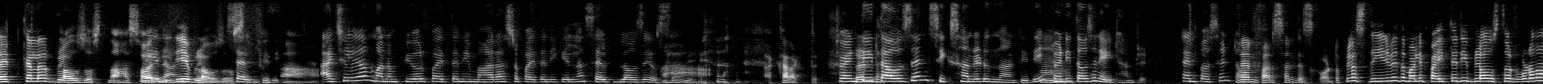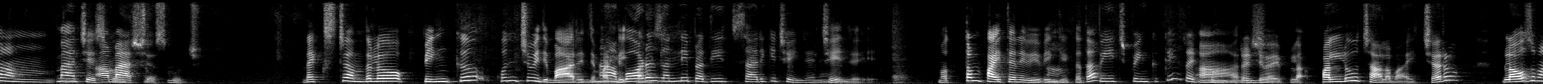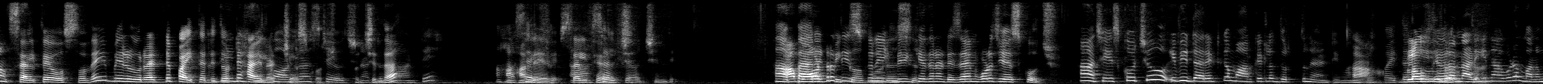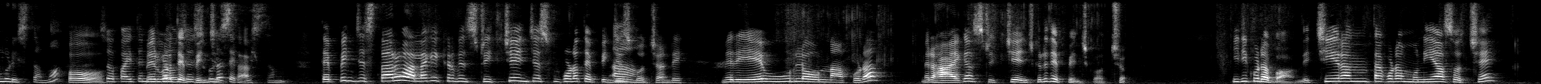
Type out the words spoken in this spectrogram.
రెడ్ కలర్ బ్లౌజ్ వస్తుంది. సారీ ఇదే బ్లౌజ్ సెల్ఫ్ ఇది. యాక్చువల్గా మనం ప్యూర్ పైతని మహారాష్ట్ర పైతనికి వెళ్ళినా సెల్ఫ్ బ్లౌజే వస్తుంది. Correct twenty thousand six hundred ఉందంటే ఇది? Twenty thousand eight hundred. Ten percent ten percent discount. Plus దీని మీద మళ్ళీ పైతని బ్లౌజ్ తోటి కూడా మనం చేసుకోవచ్చు. మ్యాచ్ చేసుకోవచ్చు. నెక్స్ట్ అందులో పింక్ కొంచెం ఇది మారింది మళ్ళీ. బార్డర్స్ అన్ని ప్రతి సారికి చేంజ్ అయినాయి. చేంజ్ అయ్యాయి. మొత్తం పైతని వివింగ్ కదా? పీచ్ పింక్కి రెడ్ వైపులా. పళ్ళు చాలా బాగా ఇచ్చారు. బ్లౌజ్ మనకు సెల్ఫే వస్తుంది. మీరు రెడ్ పైతని తోటి హైలైట్ చేసుకోవచ్చు. వచ్చిందా? అంటే? సెల్ఫ్ వచ్చింది. ఆ బార్డర్ తీసుకుని మీకు ఏదైనా డిజైన్ కూడా చేసుకోవచ్చు. చేసుకోవచ్చు. ఇవి డైరెక్ట్గా మార్కెట్లో దొరుకుతున్నాయి అండి మనకు ఎవరన్నా అడిగినా కూడా మనం కూడా ఇస్తాము. సో పైతని కూడా. తెప్పిస్తాము. తెప్పించిస్తారు. అలాగే ఇక్కడ మీరు స్టిచ్ చేయించేసుకుని కూడా తెప్పించేసుకోవచ్చు అండి. మీరు ఏ ఊర్లో ఉన్నా కూడా మీరు హాయిగా స్టిచ్ చేయించుకుని తెప్పించుకోవచ్చు. ఇది కూడా బాగుంది. చీర అంతా కూడా మునియాస్ వచ్చే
